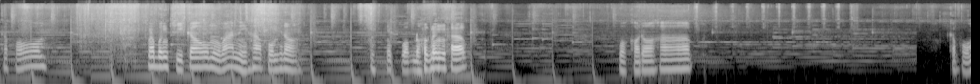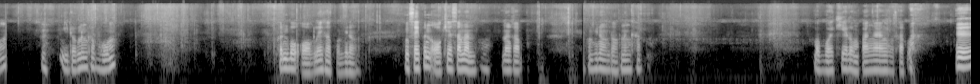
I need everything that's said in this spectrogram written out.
ครับผม มาเบิงขี่เก่าหมู่บ้านนี่ครับผมพี่น้องเห็ดปวกดอกหนึงครับปวกขอดอครับ ครับผม อีกดอกหนึงครับผม เพิ่นโบออกเลยครับผมพี่น้องสงสัยเพิ่นออกแค่สำนันนะครับผมพี่น้องดอกหนึงครับบอบอยเคลียลมปางงางครับเออ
